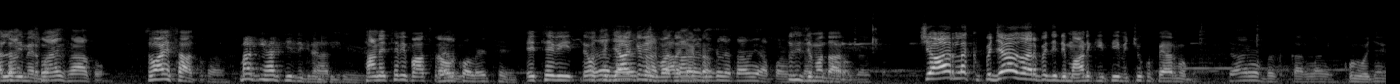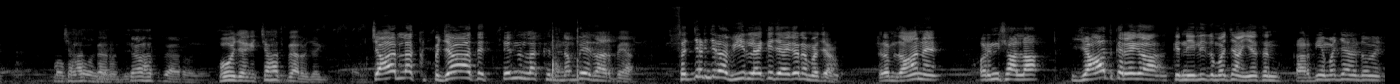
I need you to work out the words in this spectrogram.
ਅੱਲਾਹ ਦੀ ਮਿਹਰਬਾਨੀ। ਸਵਾਏ ਸਾਥ ਹੋ। ਸਵਾਏ ਸਾਥ ਹਾਂ। ਬਾਕੀ ਹਰ ਚੀਜ਼ ਦੀ ਗਰੰਟੀ। ਥਾਣੇ ਇੱਥੇ ਵੀ ਪਾਸ ਕਰਾਓ। ਬਿਲਕੁਲ ਇੱਥੇ ਵੀ। ਇੱਥੇ ਵੀ ਤੇ ਉੱਥੇ ਜਾ ਕੇ ਵੀ ਵਾਧਾ ਘਾਟਾ ਘਾਟਾ ਨਿਕਲੇ ਤਾਂ ਵੀ ਆਪਾਂ ਨੂੰ ਤੁਸੀਂ ਜ਼ਿੰਮੇਦਾਰ ਹੋ। ਬਿਲਕੁਲ। 4 ਲੱਖ 50 ਹਜ਼ਾਰ ਰੁਪਏ ਦੀ ਡਿਮਾਂਡ ਕੀਤੀ ਵਿੱਚੋਂ ਕੋਈ ਪਿਆਰ ਮੁਹੱਬਤ? ਚਾਰ ਮੁਹੱਬਤ ਕਰ ਲਾਂਗੇ। ਕੋਈ ਹੋ ਜਾਏਗਾ। ਚਾਹਤ ਪਿਆਰ ਹੋ ਜਾਏ ਜਾਏ। ਚਾਹਤ ਪਿਆਰ ਹੋ ਜਾਏ ਹੋ ਜਾਏਗੀ ਚਾਹਤ ਪਿਆਰ ਹੋ ਜਾਏਗੀ। 4 ਲੱਖ 50 ਤੇ 3 ਲੱਖ 90 ਹਜ਼ਾਰ ਰੁਪਇਆ। ਸੱਜਣ ਜਿਹੜਾ ਵੀਰ ਲੈ ਕੇ ਜਾਏਗਾ ਨਾ ਮੱਝਾਂ ਰਮਜ਼ਾਨ ਹੈ। ਔਰ ਇਨਸ਼ਾਅੱਲਾ ਯਾਦ ਕਰੇਗਾ ਕਿ ਨੀਲੀ ਤੋਂ ਮੱਝਾਂ ਆਈਆਂ ਸਨ ਘਰ ਦੀਆਂ ਮੱਝਾਂ ਨੇ ਦੋਵੇਂ।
